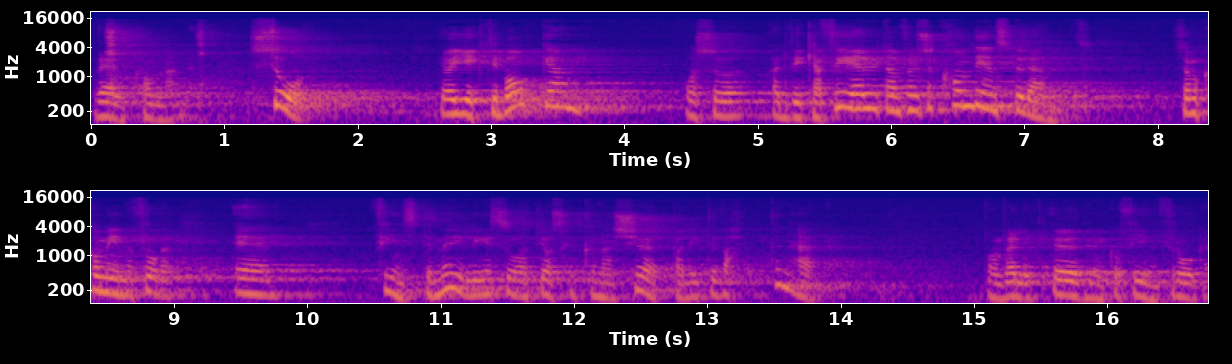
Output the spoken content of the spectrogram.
välkomnande. Så jag gick tillbaka och så hade vi kaféer utanför så kom det en student som kom in och frågade eh, Finns det möjligen så att jag ska kunna köpa lite vatten här? Det var en väldigt ödmjuk och fin fråga.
